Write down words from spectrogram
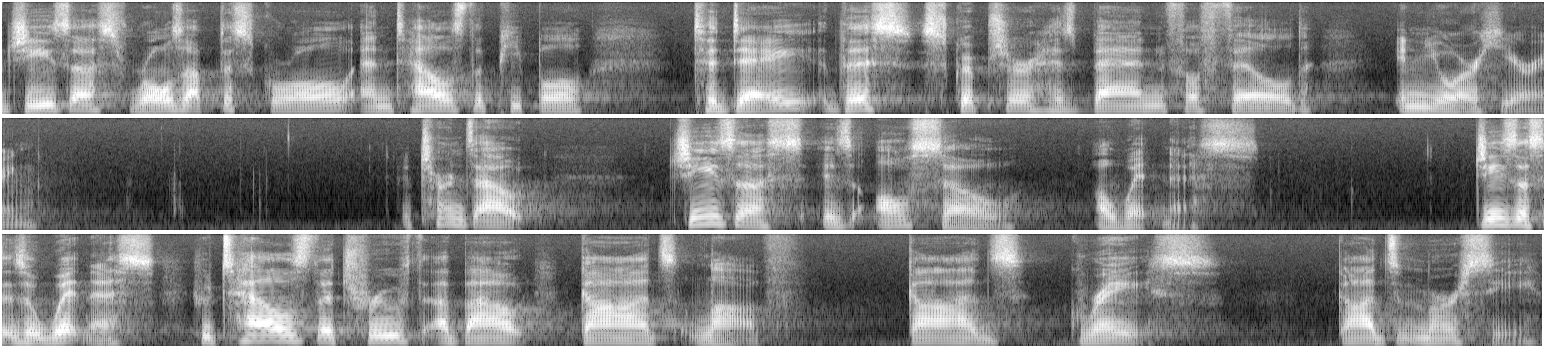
Jesus rolls up the scroll and tells the people, Today this scripture has been fulfilled in your hearing. It turns out Jesus is also a witness. Jesus is a witness who tells the truth about God's love, God's grace, God's mercy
